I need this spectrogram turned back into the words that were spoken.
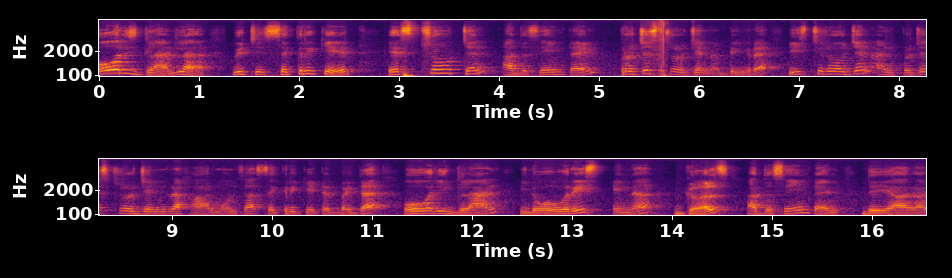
ஓவரிஸ் கிளாண்டில் which is segregate estrogen at the same time progesterone அப்படிங்கிற estrogen and progesterone hormones are secreted by the ovary gland in the ovaries in uh, girls at the same time they are uh,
